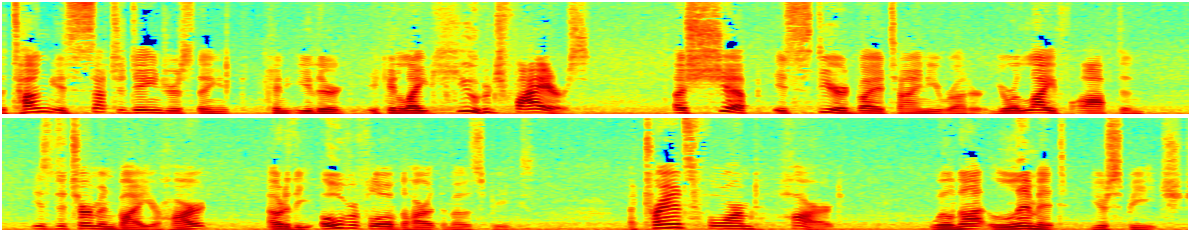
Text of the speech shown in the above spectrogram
the tongue is such a dangerous thing. It can either it can light huge fires. A ship is steered by a tiny rudder. Your life often is determined by your heart. Out of the overflow of the heart, the mouth speaks. A transformed heart will not limit your speech.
